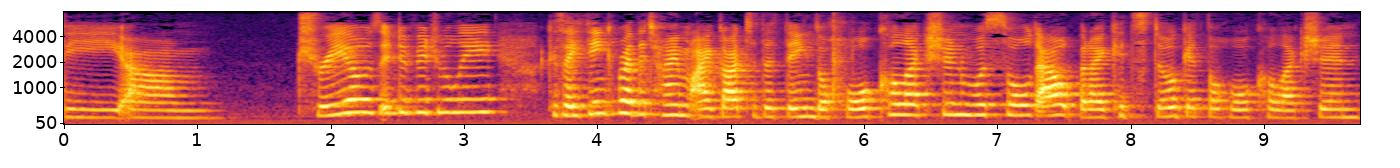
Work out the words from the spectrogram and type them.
the um, trios individually because I think by the time I got to the thing, the whole collection was sold out, but I could still get the whole collection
